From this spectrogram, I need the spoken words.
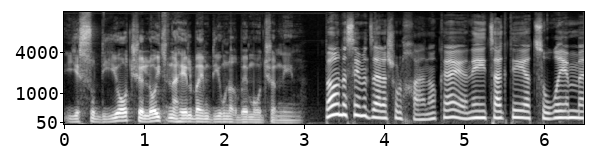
יסודיות שלא יתנהל בהן דיון הרבה מאוד שנים. בואו נשים את זה על השולחן, אוקיי? אני הצגתי עצורים אה,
